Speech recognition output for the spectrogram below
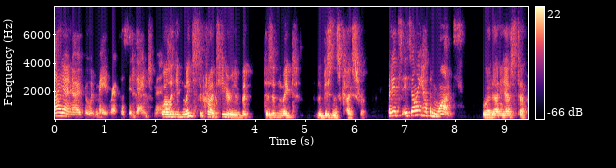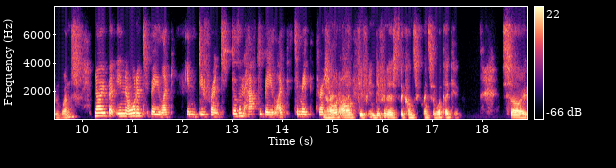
I don't know if it would meet reckless endangerment. Well, it meets the criteria, but does it meet the business case for it? but it's it's only happened once. Well, it only has to happen once. No, but in order to be like indifferent, doesn't have to be like to meet the threshold No, no, of diff- indifferent as to the consequence of what they did. So,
